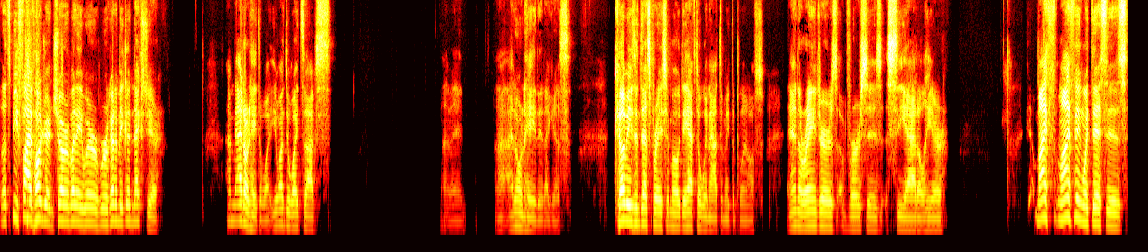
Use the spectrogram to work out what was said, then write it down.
Let's be 500 and show everybody we're we're gonna be good next year. I mean, I don't hate the white. You want to do White Sox? I mean, I, I don't hate it. I guess. Cubbies in desperation mode. They have to win out to make the playoffs. And the Rangers versus Seattle here. My my thing with this is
